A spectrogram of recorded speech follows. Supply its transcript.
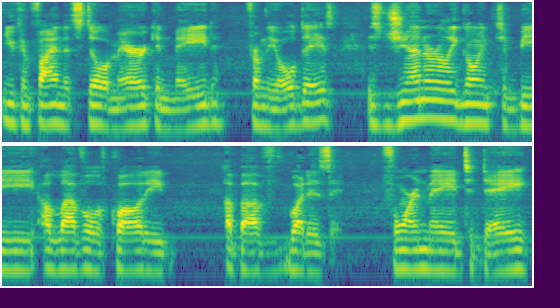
you can find that's still American made from the old days is generally going to be a level of quality above what is foreign made today.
